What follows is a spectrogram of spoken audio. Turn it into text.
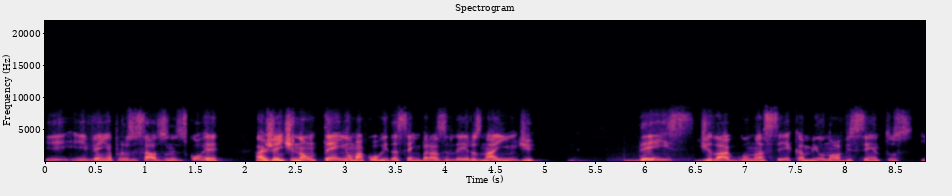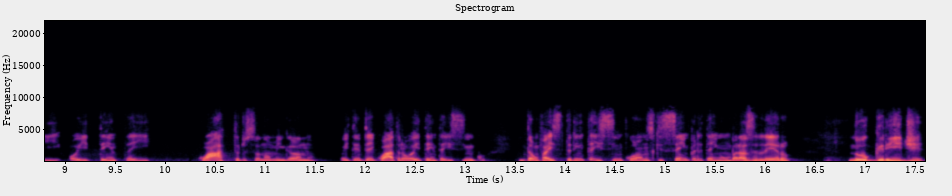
e, e venha para os Estados Unidos correr. A gente não tem uma corrida sem brasileiros na Indy desde Laguna Seca 1984, se eu não me engano. 84 ou 85. Então faz 35 anos que sempre tem um brasileiro no grid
